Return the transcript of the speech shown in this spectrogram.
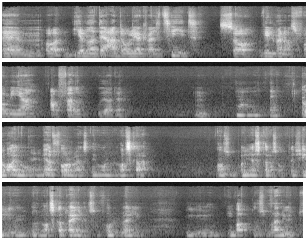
Eh, og i og med at det er dårligere kvalitet, så vil man også få mere affald ut av det. Mm. Ja, riktig. Du har jo mer forurensning når du vasker det. Altså polyester og sånt, det skiller jo ut. Når du vasker tøyet, så får du det i i, i vannet som renner ut,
